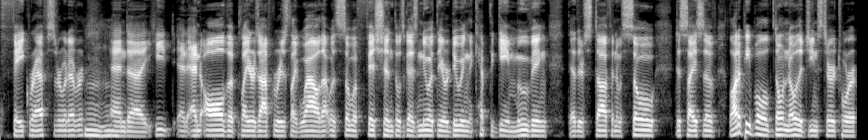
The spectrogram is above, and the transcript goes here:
fake refs or whatever. Mhm. And uh, he and, and all the players afterwards just like, wow, that was so efficient. Those guys knew what they were doing. They kept the game moving. They had their stuff, and it was so decisive. A lot of people don't know that Gene Steratore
